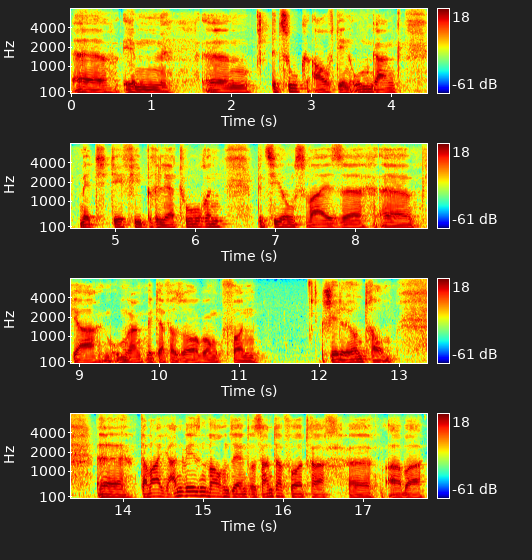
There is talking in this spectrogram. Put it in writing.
äh, im ähm, Bezug auf den Umgang mit Defibrillatoren beziehungsweise äh, ja im Umgang mit der Versorgung von Schädelhirntraum. Äh, da war ich anwesend, war auch ein sehr interessanter Vortrag, äh, aber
